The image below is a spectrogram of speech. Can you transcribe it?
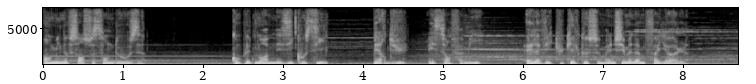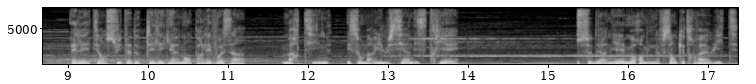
en 1972. Complètement amnésique aussi, perdue et sans famille, elle a vécu quelques semaines chez Madame Fayolle. Elle a été ensuite adoptée légalement par les voisins, Martine et son mari Lucien Distrier. Ce dernier est mort en 1988.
